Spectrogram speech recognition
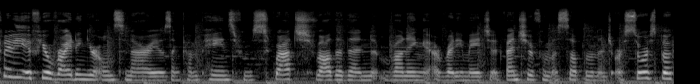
Particularly if you're writing your own scenarios and campaigns from scratch rather than running a ready made adventure from a supplement or sourcebook,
